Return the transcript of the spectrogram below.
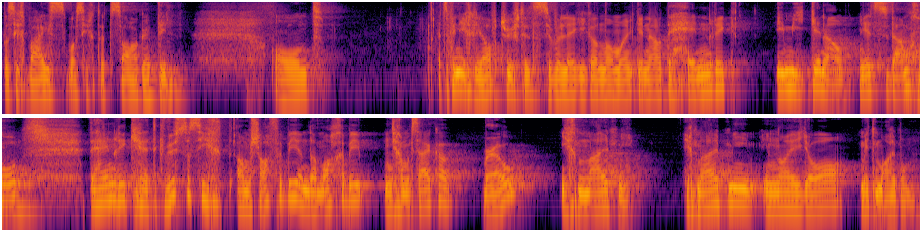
dass ich weiß, was ich dort sagen will. Und jetzt bin ich ein bisschen abgedriftet, jetzt überlege ich gerade nochmal, genau, der Henrik, genau, jetzt zu dem kommen. Der Henrik hat gewusst, dass ich am Arbeiten bin und am Machen bin. Und ich habe mir gesagt, Bro, ich melde mich. Ich melde mich im neuen Jahr mit dem Album.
